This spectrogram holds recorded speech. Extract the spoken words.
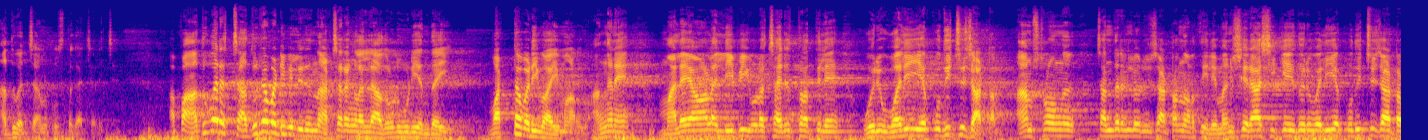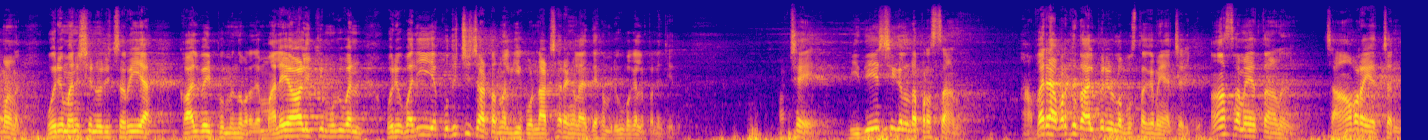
അത് വെച്ചാണ് പുസ്തകം അച്ചടിച്ചത്. അപ്പോൾ അതുവരെ ചതുരവടിവിലിരുന്ന അക്ഷരങ്ങളെല്ലാം അതോടുകൂടി എന്തായി? വട്ടവടിവായി മാറുന്നു. അങ്ങനെ മലയാള ലിപിയുടെ ചരിത്രത്തിലെ ഒരു വലിയ കുതിച്ചുചാട്ടം. ആംസ്ട്രോങ് ചന്ദ്രനിൽ ഒരു ചാട്ടം നടത്തിയില്ലേ? മനുഷ്യരാശിക്ക് ഇതൊരു വലിയ കുതിച്ചുചാട്ടമാണ്. ഒരു മനുഷ്യൻ ഒരു ചെറിയ കാൽവയ്പ്പം എന്ന് പറഞ്ഞാൽ മലയാളിക്ക് മുഴുവൻ ഒരു വലിയ കുതിച്ചുചാട്ടം നൽകിക്കൊണ്ട് അക്ഷരങ്ങളെ അദ്ദേഹം രൂപകൽപ്പന ചെയ്തു. പക്ഷേ വിദേശികളുടെ പ്രസ്സാണ്. അവരവർക്ക് താല്പര്യമുള്ള പുസ്തകമേ അച്ചടിക്കും. ആ സമയത്താണ് ചാവറയച്ചൻ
